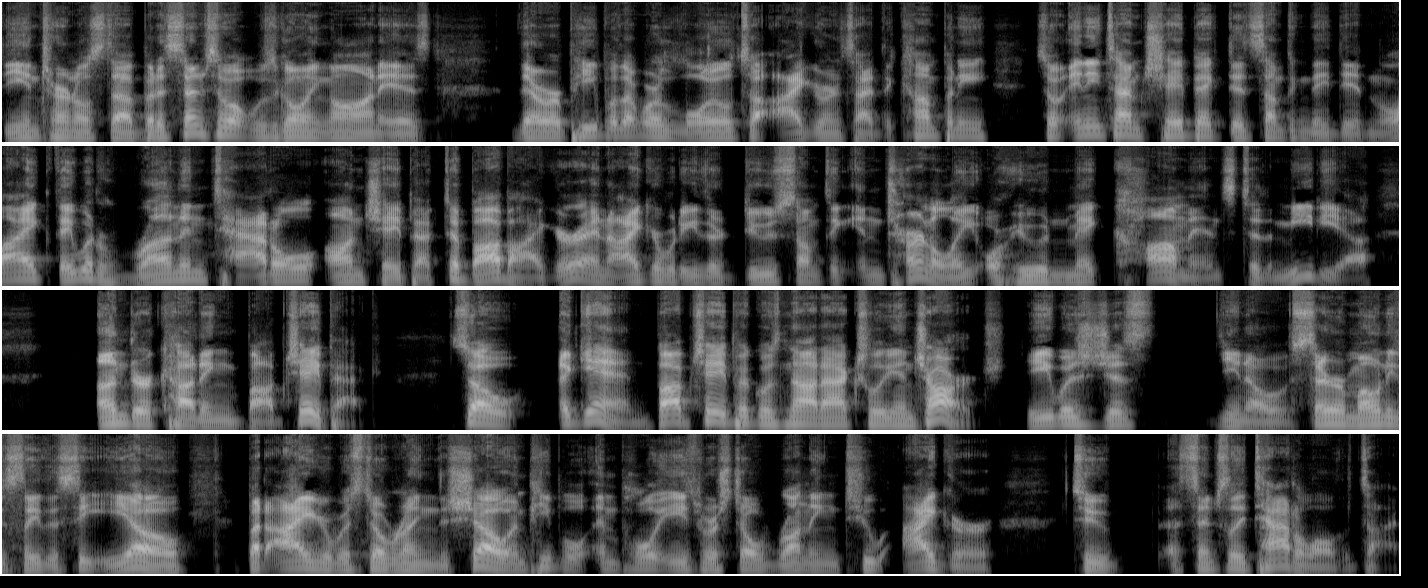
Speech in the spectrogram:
the internal stuff, but essentially, what was going on is there were people that were loyal to Iger inside the company. So anytime Chapek did something they didn't like, they would run and tattle on Chapek to Bob Iger, and Iger would either do something internally or he would make comments to the media undercutting Bob Chapek. So again, Bob Chapek was not actually in charge. He was just, you know, ceremoniously the CEO, but Iger was still running the show, and people, employees were still running to Iger to essentially tattle all the time.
